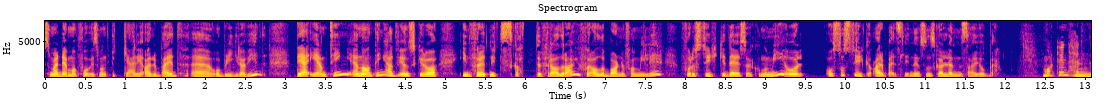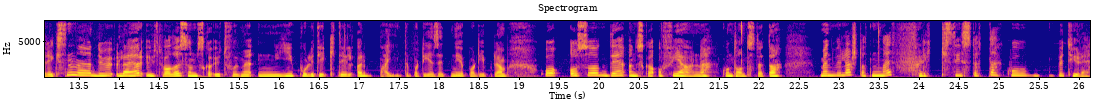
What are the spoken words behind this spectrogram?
som er det man får hvis man ikke er i arbeid og blir gravid. Det er én ting. En annen ting er at vi ønsker å innføre et nytt skattefradrag for alle barnefamilier for å styrke deres økonomi, og også styrke arbeidslinjen, så det skal lønne seg å jobbe. Martin Henriksen, du leder utvalget som skal utforme ny politikk til Arbeiderpartiet sitt nye partiprogram. Og også det ønska å fjerne kontantstøtta, men vil erstatte den med fleksistøtte. Hva betyr det?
